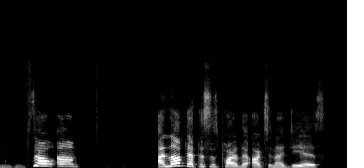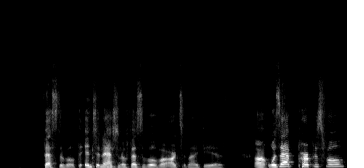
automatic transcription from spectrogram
Mm-hmm. So um, I love that this is part of the Arts and Ideas Festival, the International mm-hmm. Festival of Arts and Ideas. Uh, was that purposeful?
